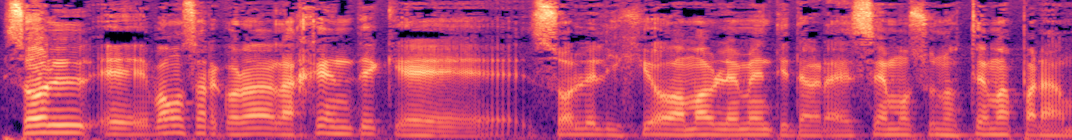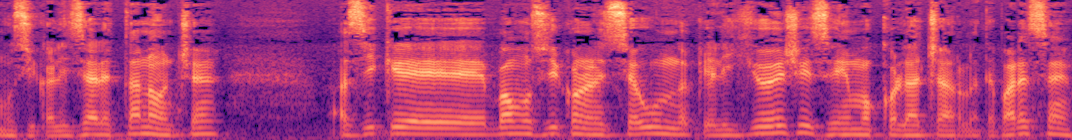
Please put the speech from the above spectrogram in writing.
Sol, eh, vamos a recordar a la gente que Sol eligió amablemente y te agradecemos unos temas para musicalizar esta noche. Así que vamos a ir con el segundo que eligió ella y seguimos con la charla, ¿te parece?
